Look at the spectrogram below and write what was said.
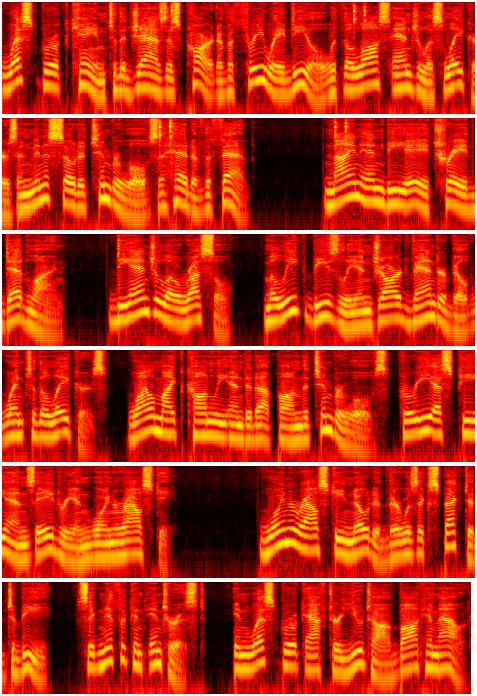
Westbrook came to the Jazz as part of a three-way deal with the Los Angeles Lakers and Minnesota Timberwolves ahead of the Feb. 9 NBA trade deadline. D'Angelo Russell, Malik Beasley and Jarred Vanderbilt went to the Lakers, while Mike Conley ended up on the Timberwolves, per ESPN's Adrian Wojnarowski. Wojnarowski noted there was expected to be significant interest in Westbrook after Utah bought him out,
